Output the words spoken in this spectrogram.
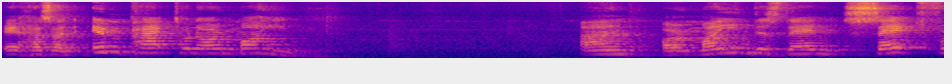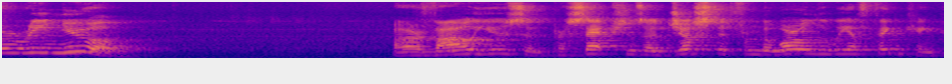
it has an impact on our mind. And our mind is then set for renewal our values and perceptions adjusted from the worldly way of thinking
